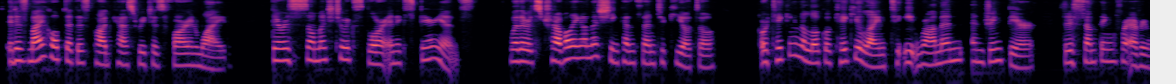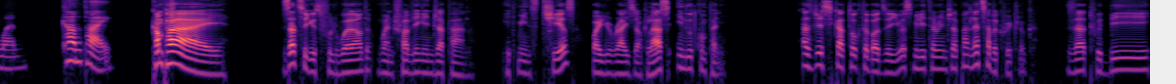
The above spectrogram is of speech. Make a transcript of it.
It is my hope that this podcast reaches far and wide. There is so much to explore and experience, whether it's traveling on the Shinkansen to Kyoto or taking the local Keikyu line to eat ramen and drink beer. There's something for everyone. Kampai. Kampai! That's a useful word when traveling in Japan. It means cheers while you raise your glass in good company. As Jessica talked about the US military in Japan, let's have a quick look that would be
